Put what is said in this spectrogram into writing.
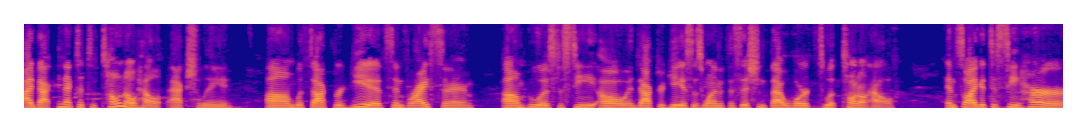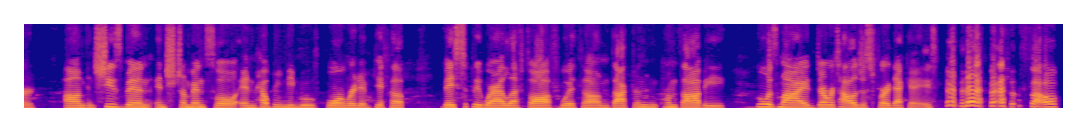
I got connected to Tono Health actually um, with Dr. Gies and Bryson, um, who is the CEO. And Dr. Gies is one of the physicians that works with Tono Health. And so I get to see her. Um, and she's been instrumental in helping me move forward and pick up basically where I left off with um, Dr. Hamzavi, who was my dermatologist for a decade. so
